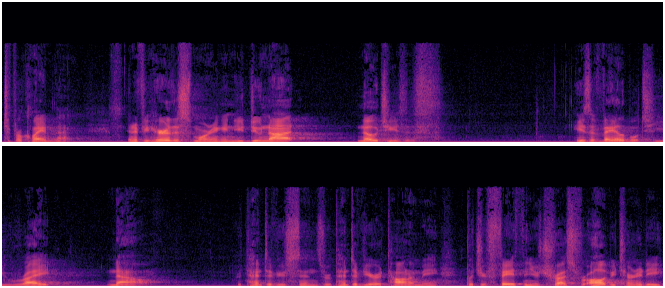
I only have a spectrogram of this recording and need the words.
to proclaim that. And if you're here this morning and you do not know Jesus, He's available to you right now. Repent of your sins, repent of your autonomy, put your faith and your trust for all of eternity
